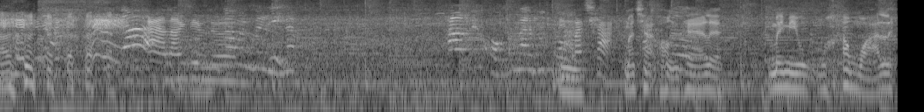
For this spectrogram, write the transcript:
อ่าลองชิมดู ของมันอืมมัทฉะมัทฉะของแท้เลย ไม่มีความหวานเลย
